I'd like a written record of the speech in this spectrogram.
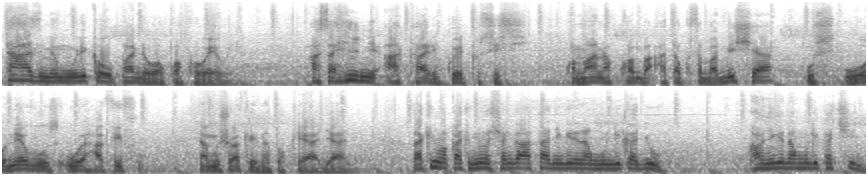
taa zimemulika upande wa kwako wewe. Hasa hii ni athari kwetu sisi, kwa maana kwamba atakusababisha uonevu uwe hafifu, na mwisho wake inatokea ajali. Lakini wakati mwingine shangaa, taa nyingine inamulika juu au nyingine namulika chini.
